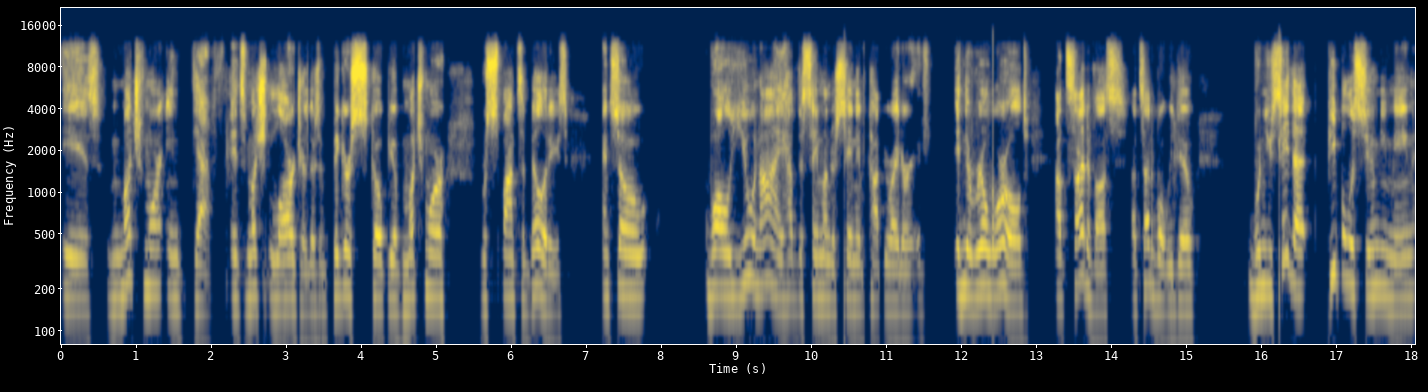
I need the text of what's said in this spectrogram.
is much more in depth, it's much larger. There's a bigger scope, you have much more responsibilities. And so while you and I have the same understanding of copywriter, if in the real world, outside of us, outside of what we do, when you say that, people assume you mean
